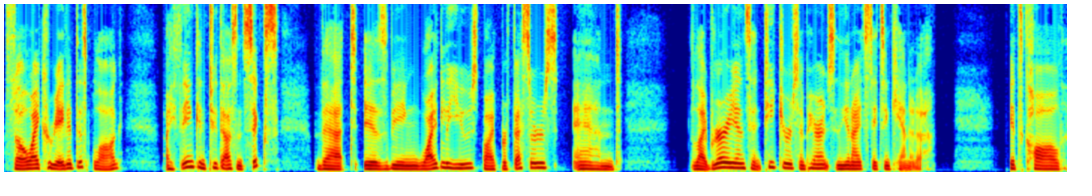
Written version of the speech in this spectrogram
So I created this blog, I think in 2006 that is being widely used by professors and librarians and teachers and parents in the United States and Canada. It's called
